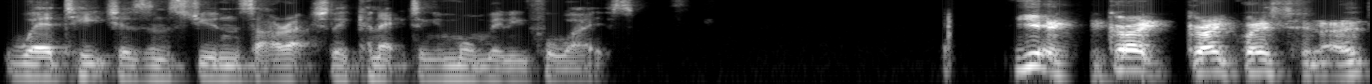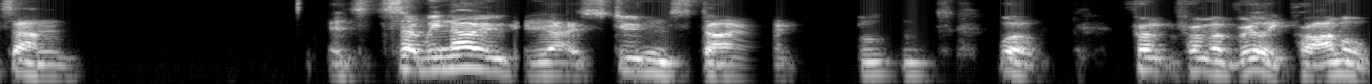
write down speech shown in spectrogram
where teachers and students are actually connecting in more meaningful ways? Yeah, great, great question. It's um, it's so we know, you know students don't well from from a really primal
